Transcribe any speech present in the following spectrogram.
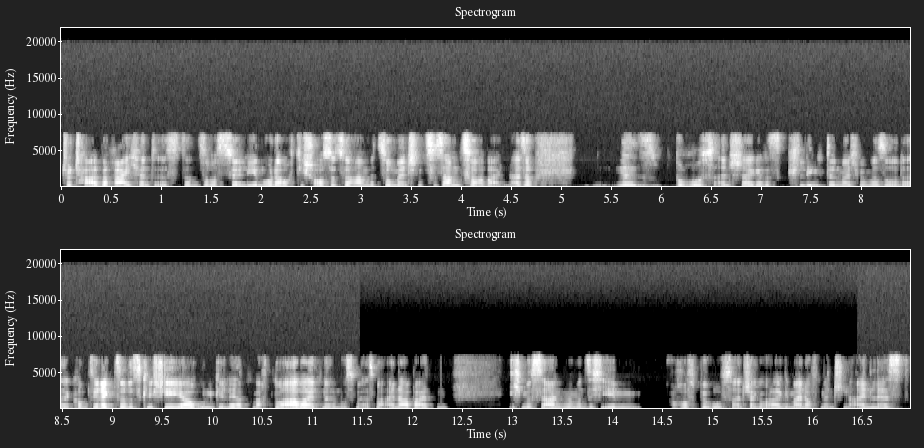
total bereichernd ist, dann sowas zu erleben oder auch die Chance zu haben, mit so Menschen zusammenzuarbeiten. Also ne, Berufseinsteiger, das klingt dann manchmal immer so, da kommt direkt so das Klischee, ja, ungelehrt macht nur Arbeit, ne, muss man erstmal einarbeiten. Ich muss sagen, wenn man sich eben auch aufs Berufseinsteiger oder allgemein auf Menschen einlässt,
